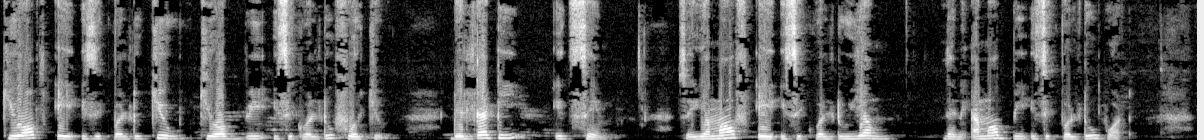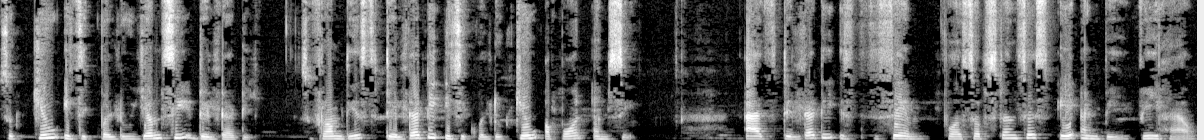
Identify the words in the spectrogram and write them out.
Q of A is equal to Q, Q of B is equal to 4Q. Delta T is same. So M of A is equal to M, then M of B is equal to what? So Q is equal to MC delta T. So from this delta T is equal to Q upon MC. As delta T is the same for substances A and B, we have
